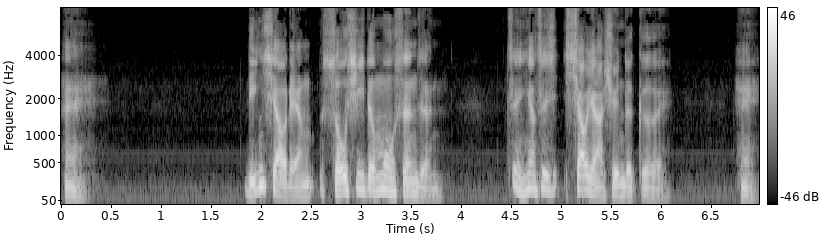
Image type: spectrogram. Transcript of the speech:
哎。林小良熟悉的陌生人，这很像是萧亚轩的歌哎，嘿，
